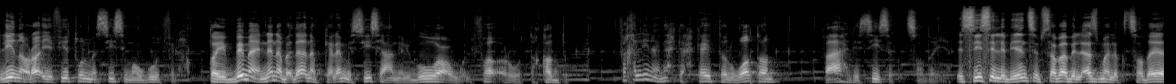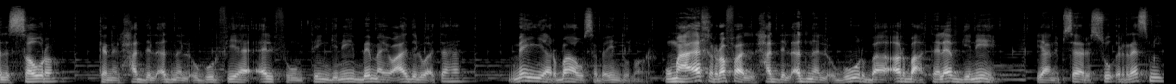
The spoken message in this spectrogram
لينا رأي فيه طول ما السيسي موجود في الحكم. طيب بما اننا بدأنا بكلام السيسي عن الجوع والفقر والتقدم فخلينا نحكي حكاية الوطن في عهد السيسي اقتصاديا. السيسي اللي بينسب سبب الأزمة الاقتصادية للثورة كان الحد الأدنى للأجور فيها 1200 جنيه بما يعادل وقتها 174 دولار. ومع آخر رفع للحد الأدنى للأجور بقى 4000 جنيه يعني بسعر السوق الرسمي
